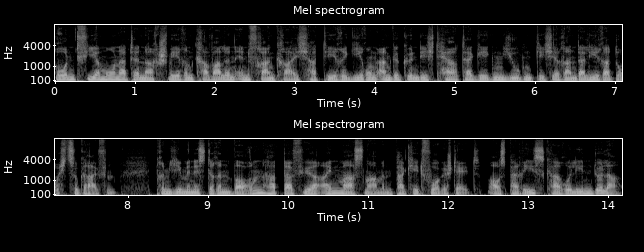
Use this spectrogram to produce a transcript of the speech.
Rund vier Monate nach schweren Krawallen in Frankreich hat die Regierung angekündigt, härter gegen jugendliche Randalierer durchzugreifen. Premierministerin Born hat dafür ein Maßnahmenpaket vorgestellt. Aus Paris Caroline Düller.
